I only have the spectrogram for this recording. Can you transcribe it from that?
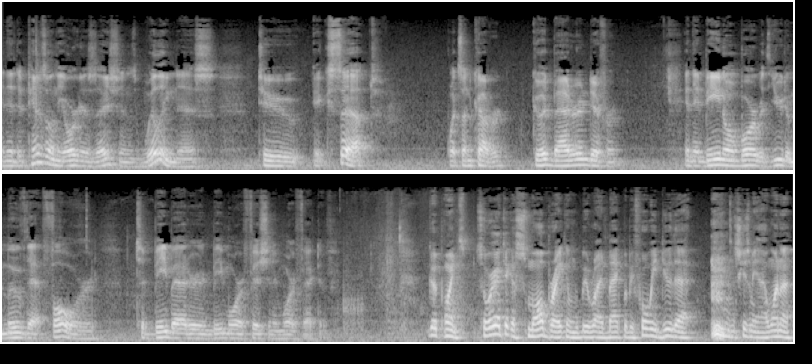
and it depends on the organization's willingness to accept what's uncovered, good, bad, or indifferent, and then being on board with you to move that forward to be better and be more efficient and more effective. Good points. So we're going to take a small break and we'll be right back. But before we do that, excuse me, I want to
